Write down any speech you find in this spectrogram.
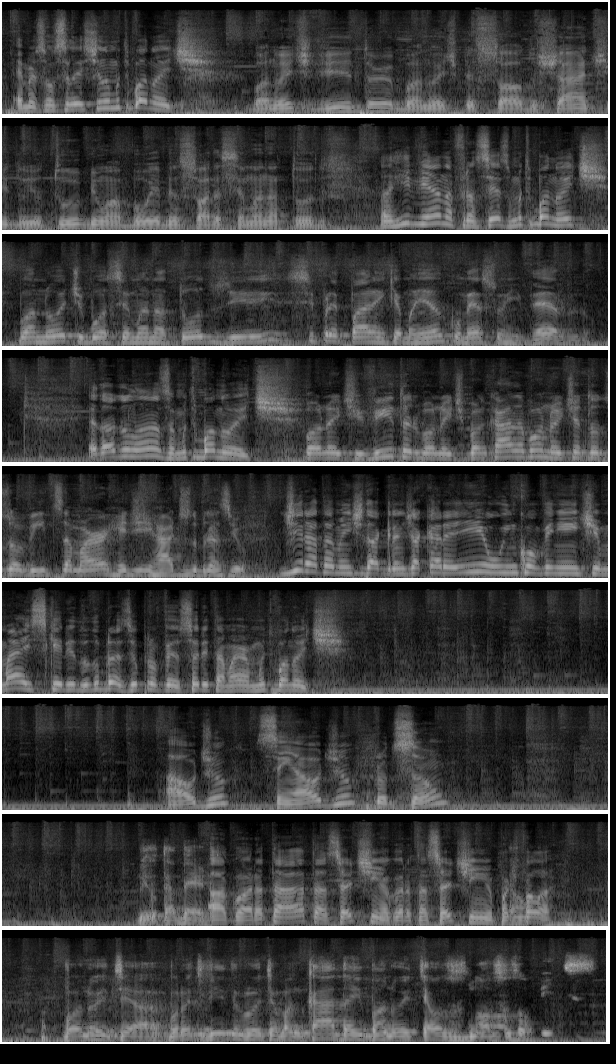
Emerson Celestino, muito boa noite. Boa noite, Vitor. Boa noite, pessoal do chat, do YouTube. Uma boa e abençoada semana a todos. Henri Viana, francês, muito boa noite. Boa noite, boa semana a todos e se preparem que amanhã começa o inverno. Eduardo Lanza, muito boa noite. Boa noite, Vitor. Boa noite, bancada. Boa noite a todos os ouvintes da maior rede de rádios do Brasil. Diretamente da Grande Jacareí, o inconveniente mais querido do Brasil, professor Itamar, muito boa noite. Áudio, sem áudio, produção. Meu tá aberto. Agora tá, tá certinho, agora tá certinho, pode então, falar. Boa noite, boa noite, Vitor, boa noite à bancada e boa noite aos nossos ouvintes.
